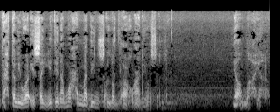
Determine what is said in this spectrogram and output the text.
Tahta liwa'i sayyidina Muhammadin sallallahu alaihi wasallam. Ya Allah ya Rabb.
